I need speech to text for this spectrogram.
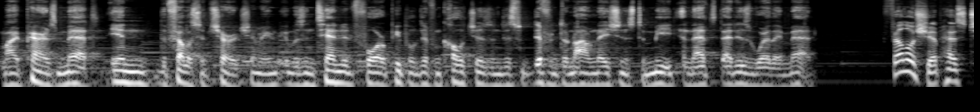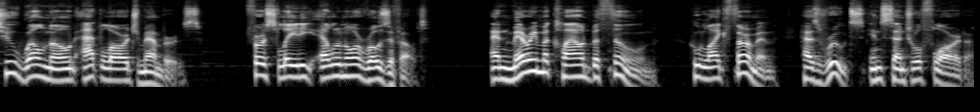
my parents met in the fellowship church. I mean, it was intended for people of different cultures and different denominations to meet, and that's, that is where they met. Fellowship has two well known at large members First Lady Eleanor Roosevelt and Mary McLeod Bethune, who, like Thurman, has roots in Central Florida.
